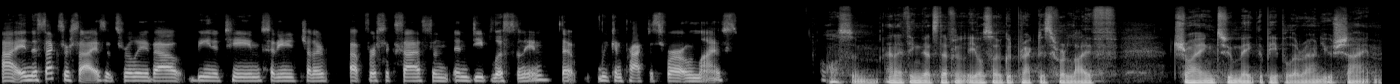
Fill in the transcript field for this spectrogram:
uh, in this exercise. It's really about being a team, setting each other up for success, and, and deep listening that we can practice for our own lives. Awesome. And I think that's definitely also a good practice for life, trying to make the people around you shine.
